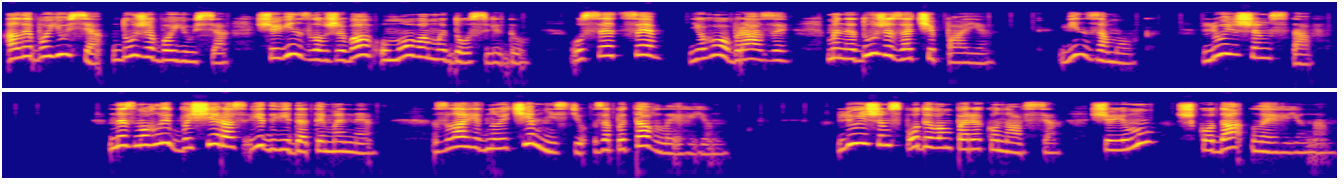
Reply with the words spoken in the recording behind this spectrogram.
але боюся, дуже боюся, що він зловживав умовами досліду. Усе це, його образи, мене дуже зачіпає. Він замовк. Люїшем став. Не змогли б ви ще раз відвідати мене? з лагідною чемністю запитав Легіон. Люїшем з подивом переконався, що йому шкода Легіона.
